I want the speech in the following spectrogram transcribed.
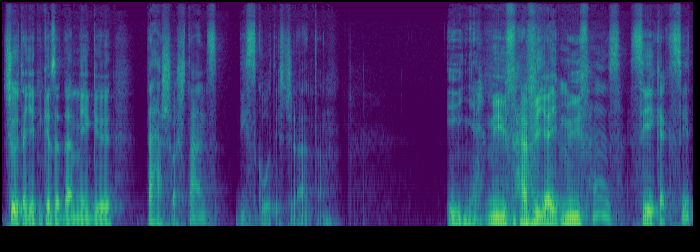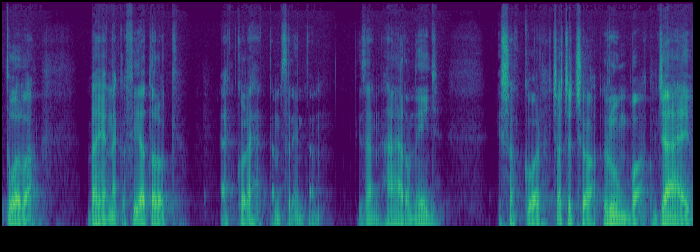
Sőt, egyébként képzeld el, még társas tánc diszkót is csináltam. Így. Műfáz, figyelj, műfáz, székek széttolva, bejönnek a fiatalok, ekkor lehettem szerintem 13-4, és akkor csacsacsa, rumba, jive.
